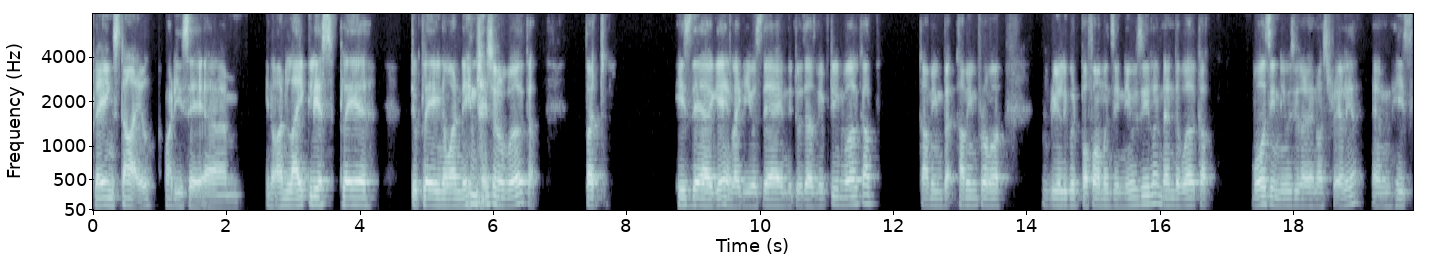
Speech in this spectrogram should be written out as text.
playing style, what do you say? Um, you know, unlikeliest player to play in a one international World Cup. But he's there again, like he was there in the 2015 World Cup, coming back, coming from a really good performance in New Zealand, and the World Cup was in New Zealand and Australia, and he's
